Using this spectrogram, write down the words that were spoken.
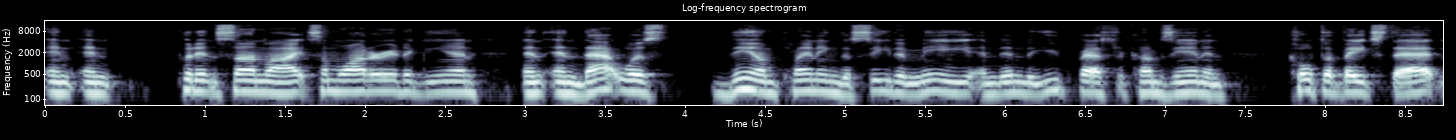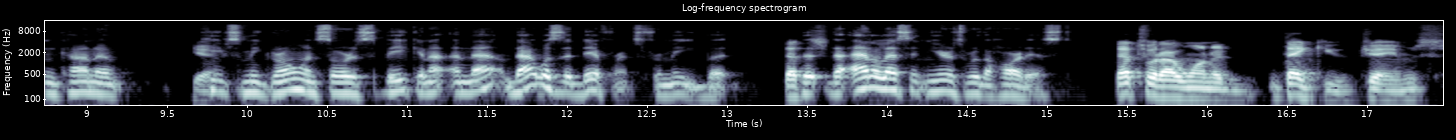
and, and put in sunlight, some water it again. And and that was them planting the seed of me. And then the youth pastor comes in and cultivates that and kind of yeah. keeps me growing, so to speak. And I, and that that was the difference for me. But the, the adolescent years were the hardest that's what I wanted. Thank you, James,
